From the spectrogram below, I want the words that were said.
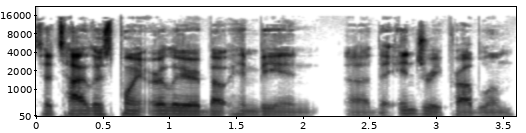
to Tyler's point earlier about him being uh, the injury problem,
